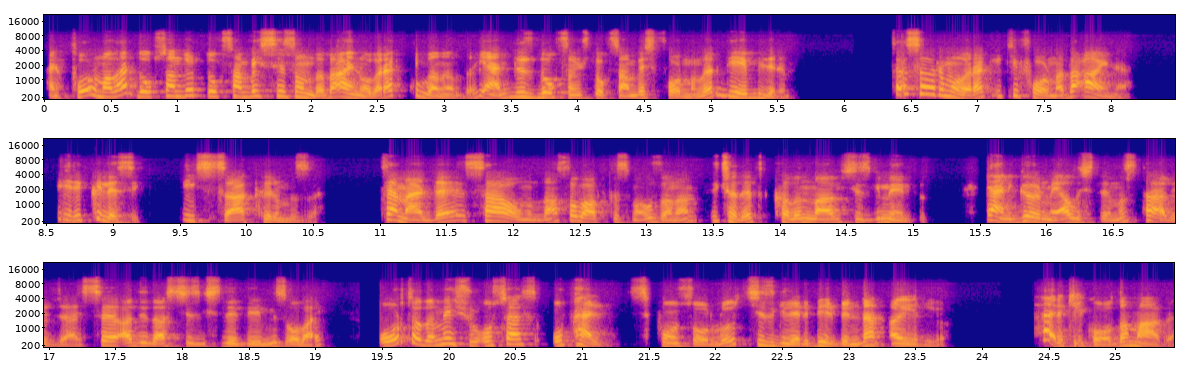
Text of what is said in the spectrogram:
hani formalar 94-95 sezonunda da aynı olarak kullanıldı. Yani düz 93-95 formaları diyebilirim. Tasarım olarak iki forma da aynı. Biri klasik, iç sağ kırmızı. Temelde sağ omurdan sol alt kısma uzanan 3 adet kalın mavi çizgi mevcut. Yani görmeye alıştığımız tabiri caizse Adidas çizgisi dediğimiz olay. Ortada meşhur Opel, Opel sponsorluğu çizgileri birbirinden ayırıyor. Her iki kol da mavi.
